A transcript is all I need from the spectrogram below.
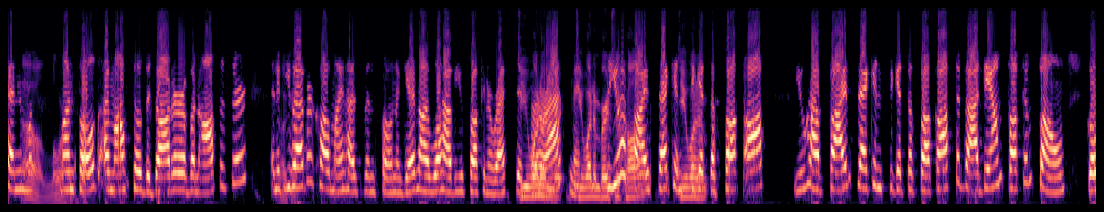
10 mo- Oh, months old. I'm also the daughter of an officer. And if you ever call my husband's phone again, I will have you fucking arrested for harassment. do you wanna merge so you have call? five seconds to wanna- get the fuck off. You have five seconds to get the fuck off the goddamn fucking phone. Go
